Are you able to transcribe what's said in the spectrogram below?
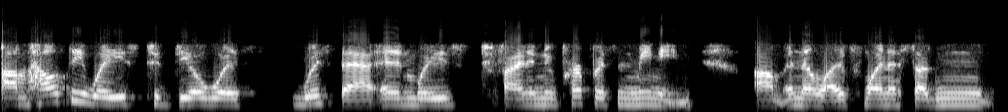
um, healthy ways to deal with with that and ways to find a new purpose and meaning um, in their life when a sudden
